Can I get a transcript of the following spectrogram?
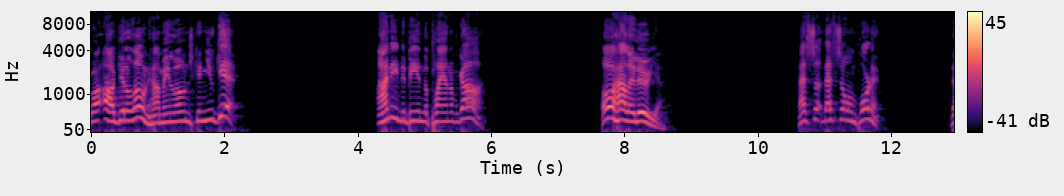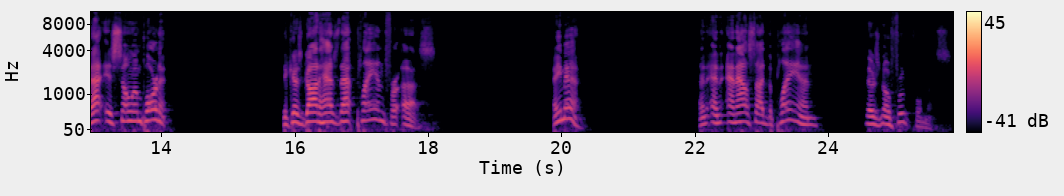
Well, I'll get a loan. How many loans can you get? I need to be in the plan of God. Oh, hallelujah. That's so, that's so important. That is so important. Because God has that plan for us. Amen. And, and, and outside the plan, there's no fruitfulness.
